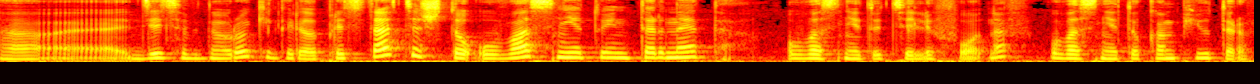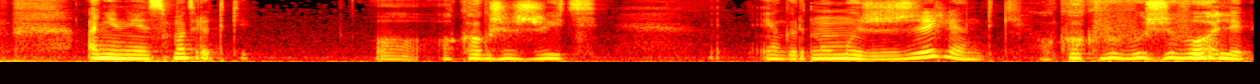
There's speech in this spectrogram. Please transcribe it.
э, детям на уроке говорила, представьте, что у вас нет интернета, у вас нет телефонов, у вас нет компьютеров. Они на меня смотрят такие, а, а как же жить? Я говорю, ну мы же жили. Они такие, а как вы выживали?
